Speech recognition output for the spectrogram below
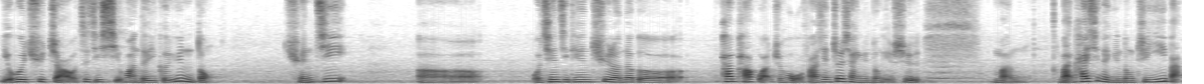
也会去找自己喜欢的一个运动，拳击，呃，我前几天去了那个攀爬馆之后，我发现这项运动也是蛮。蛮开心的运动之一吧，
